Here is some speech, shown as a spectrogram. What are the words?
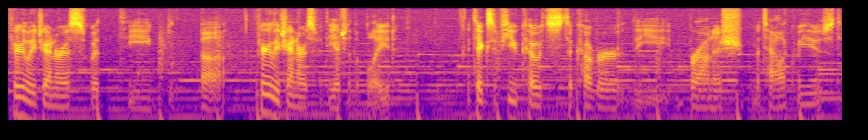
Fairly generous with the uh, fairly generous with the edge of the blade. It takes a few coats to cover the brownish metallic we used.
